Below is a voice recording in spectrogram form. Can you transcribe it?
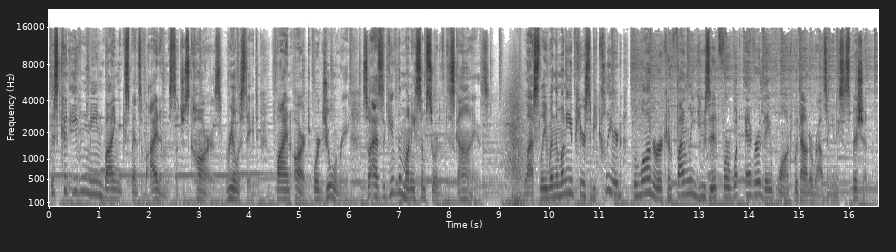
This could even mean buying expensive items such as cars, real estate, fine art, or jewelry, so as to give the money some sort of disguise. Lastly, when the money appears to be cleared, the launderer can finally use it for whatever they want without arousing any suspicion.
